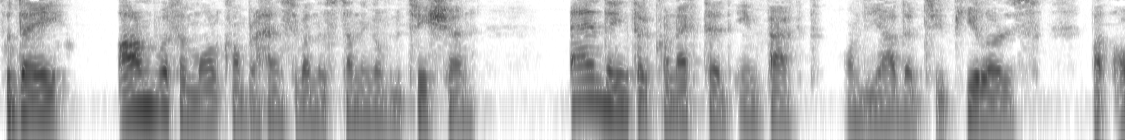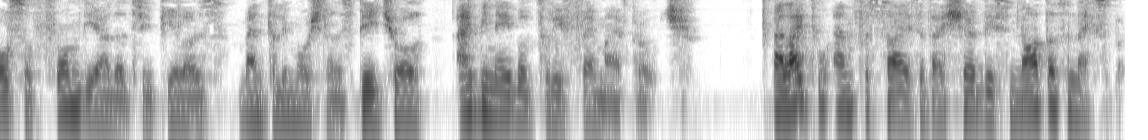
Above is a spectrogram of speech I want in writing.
Today, armed with a more comprehensive understanding of nutrition and the interconnected impact on the other three pillars, but also from the other three pillars mental, emotional, and spiritual I've been able to reframe my approach. I like to emphasize that I share this not as an expert,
